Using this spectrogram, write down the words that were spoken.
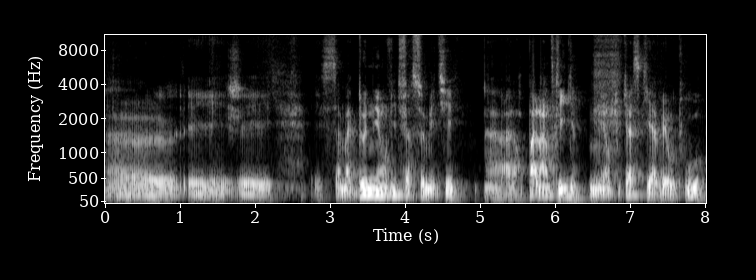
Euh, et, et et ça m'a donné envie de faire ce métier. Euh, alors pas l'intrigue, mais en tout cas ce qu'il y avait autour.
